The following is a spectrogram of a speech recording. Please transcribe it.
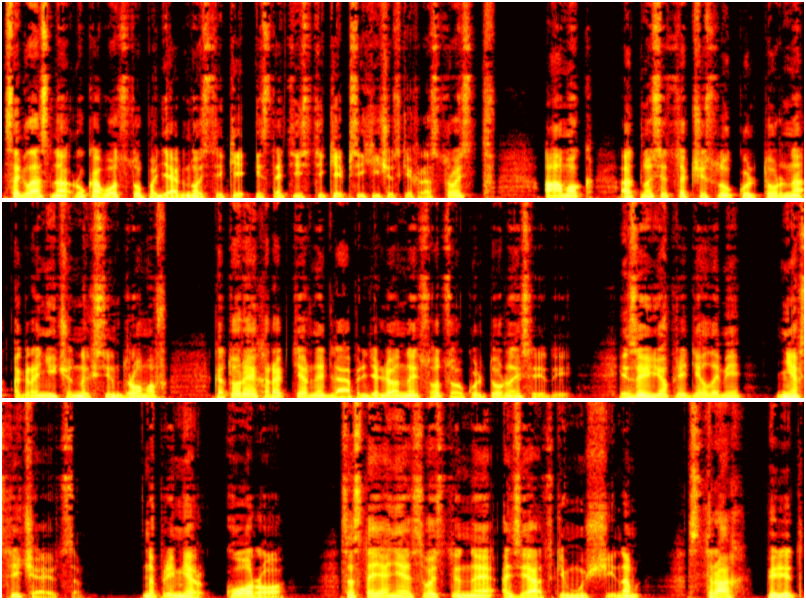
Согласно руководству по диагностике и статистике психических расстройств, АМОК относится к числу культурно ограниченных синдромов, которые характерны для определенной социокультурной среды и за ее пределами не встречаются. Например, коро – состояние, свойственное азиатским мужчинам, страх перед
